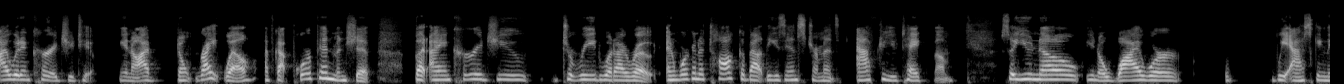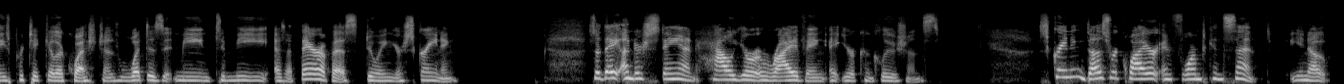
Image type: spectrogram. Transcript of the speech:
i would encourage you to. You know i don't write well. I've got poor penmanship but i encourage you to read what i wrote. And we're going to talk about these instruments after you take them. So you know you know why we're we asking these particular questions. What does it mean to me as a therapist doing your screening? So they understand how you're arriving at your conclusions. Screening does require informed consent you know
